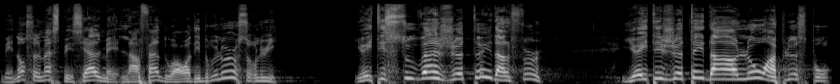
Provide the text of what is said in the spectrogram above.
mais non seulement spécial, mais l'enfant doit avoir des brûlures sur lui. Il a été souvent jeté dans le feu. Il a été jeté dans l'eau en plus pour,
